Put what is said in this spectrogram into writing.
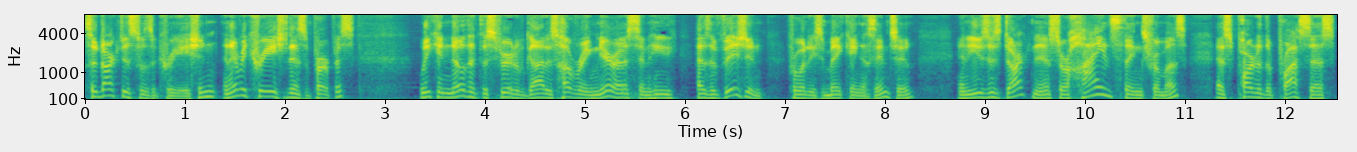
So darkness was a creation, and every creation has a purpose. We can know that the Spirit of God is hovering near us, and He has a vision for what He's making us into. And uses darkness or hides things from us as part of the process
